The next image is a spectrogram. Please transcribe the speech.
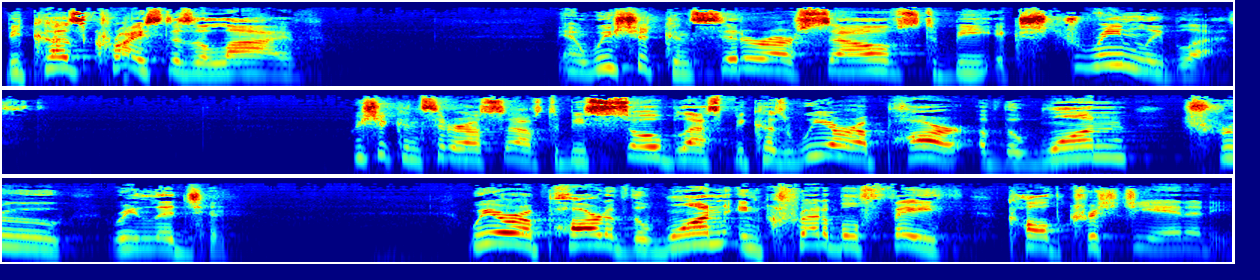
because Christ is alive, and we should consider ourselves to be extremely blessed. We should consider ourselves to be so blessed because we are a part of the one true religion. We are a part of the one incredible faith called Christianity.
